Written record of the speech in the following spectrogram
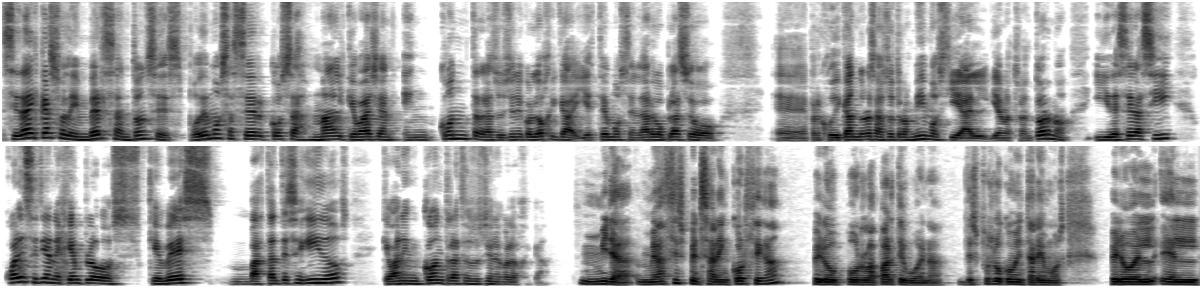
¿Se da el caso a la inversa entonces? ¿Podemos hacer cosas mal que vayan en contra de la sucesión ecológica y estemos en largo plazo eh, perjudicándonos a nosotros mismos y, al, y a nuestro entorno? Y de ser así, ¿cuáles serían ejemplos que ves bastante seguidos que van en contra de esta solución ecológica? Mira, me haces pensar en Córcega, pero por la parte buena. Después lo comentaremos. Pero el,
